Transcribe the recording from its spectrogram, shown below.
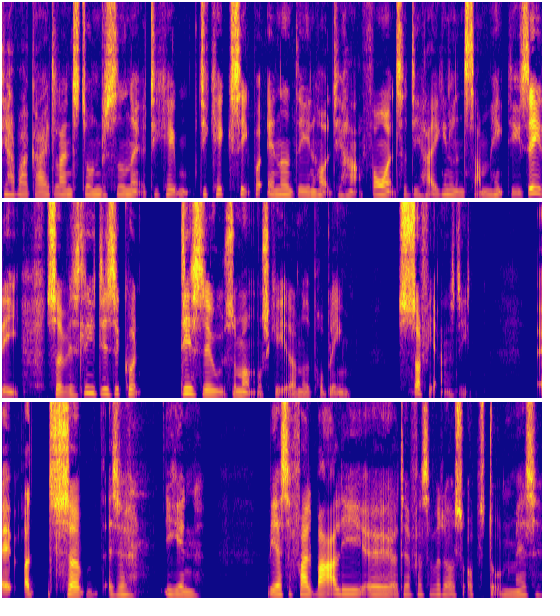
de har bare guidelines stående ved siden af, og de kan, ikke, de kan ikke se på andet end det indhold, de har foran, så de har ikke en eller anden sammenhæng, de kan se det i. Så hvis lige det sekund, det ser ud som om måske er der noget problem, så fjernes de den. Øh, og så, altså, igen, vi er så fejlbarlige, øh, og derfor så vil der også opstå en masse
